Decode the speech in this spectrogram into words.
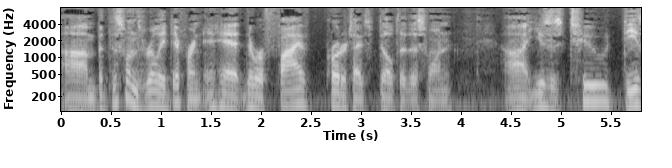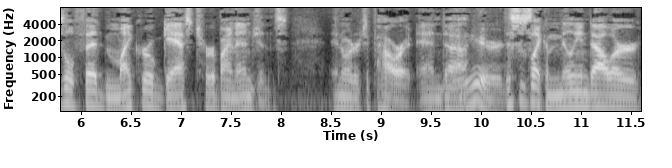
Um, but this one's really different. It had, there were five prototypes built of this one. Uh, it uses two diesel-fed micro gas turbine engines in order to power it. And uh, Weird. this is like a million dollar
